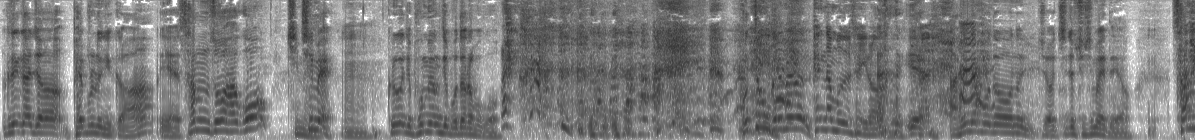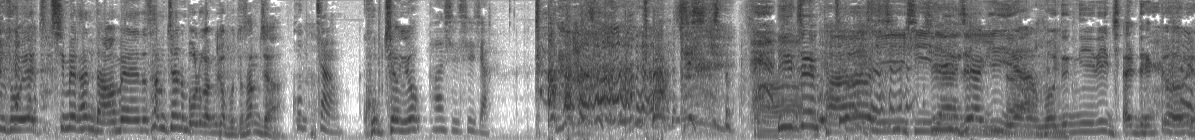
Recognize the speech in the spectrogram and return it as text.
그러니까 저 배부르니까 예 삼소하고 치맥, 치맥. 예. 그리고 이제 보명제 못 알아보고 보통 그러면은 횡단보도에서 일어나고. 예, 아, 횡단보도는 저 진짜 조심해야 돼요. 삼소에 치맥한 다음에는 삼차는 뭐로 갑니까? 보통 삼차 곱창. 곱창이요? 다시 시작. 이제부터 아, 다시 시작이야. 시작이다. 모든 일이 잘 될 거야.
